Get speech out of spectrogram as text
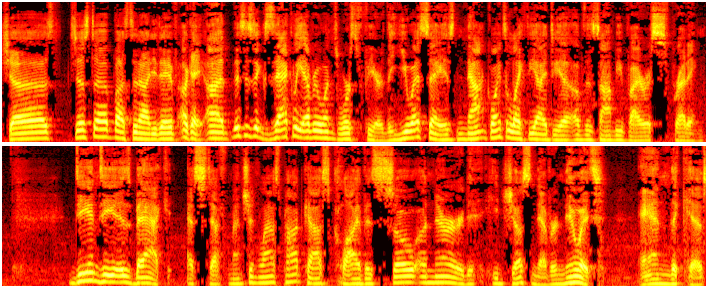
just just uh, busting on you, Dave. Okay, uh, this is exactly everyone's worst fear. The USA is not going to like the idea of the zombie virus spreading. D and D is back, as Steph mentioned last podcast. Clive is so a nerd, he just never knew it. And the kiss.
